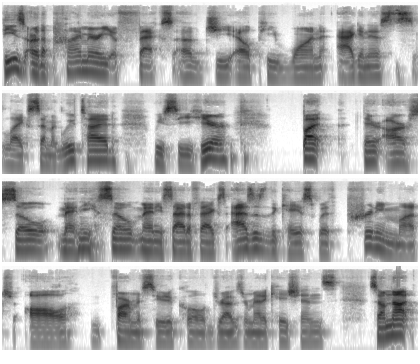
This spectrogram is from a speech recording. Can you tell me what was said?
these are the primary effects of GLP 1 agonists like semaglutide we see here. But there are so many, so many side effects, as is the case with pretty much all pharmaceutical drugs or medications. So I'm not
